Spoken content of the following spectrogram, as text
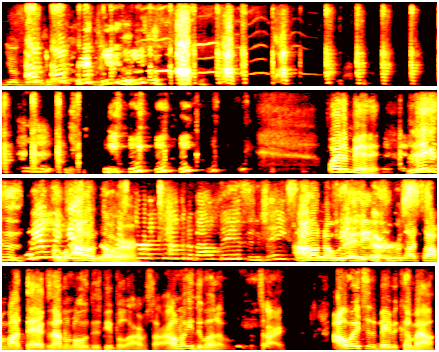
You'll get a Wait a minute, Liz is. Oh, get- I don't know her. Start talking about Liz and Jason. I don't know who that is. so we're not talking about that because I don't know who these people are. I'm sorry. I don't know either one of them. Sorry. I'll wait till the baby come out.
